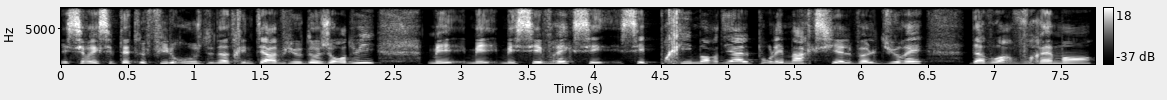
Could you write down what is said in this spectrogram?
Et c'est vrai que c'est peut-être le fil rouge de notre interview d'aujourd'hui, mais, mais, mais c'est vrai que c'est primordial pour les marques, si elles veulent durer, d'avoir vraiment,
